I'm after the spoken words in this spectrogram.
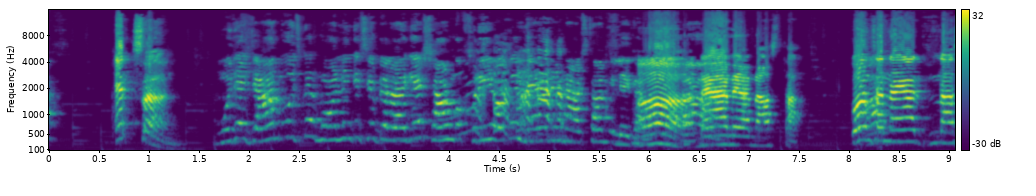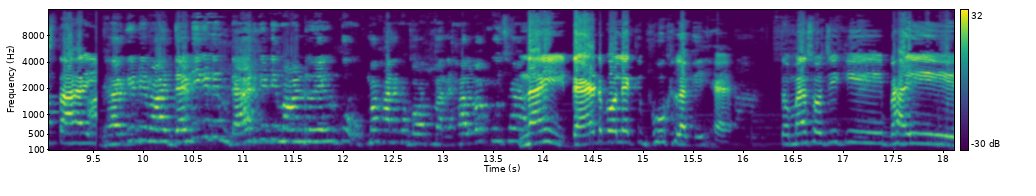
एक्शन मुझे जानबूझकर मॉर्निंग की शिफ्ट डला गया शाम को फ्री होते नया नया नाश्ता मिलेगा। हाँ हाँ। नया नया नाश्ता। कौन सा नया नाश्ता है? घर की डिमांड डैडी की डिमांड डैड की डिमांड हुई है उनको उपमा खाने का बहुत मन है। हलवा पूछा। नहीं डैड बोले कि भूख लगी है। तो मैं सोची कि भाई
